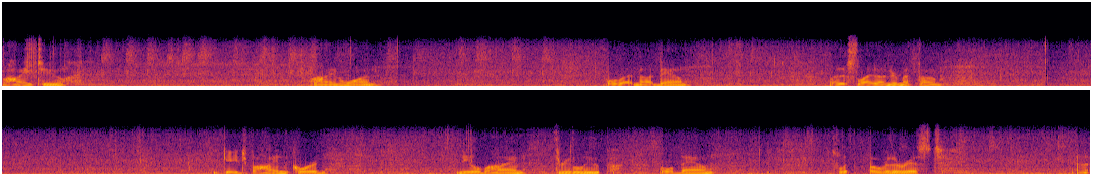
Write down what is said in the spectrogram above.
Behind two. Behind one. Pull that knot down. Let it slide under my thumb. Gauge behind the cord. Needle behind. Through the loop. Pull down flip over the wrist and I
